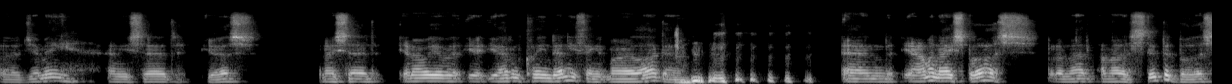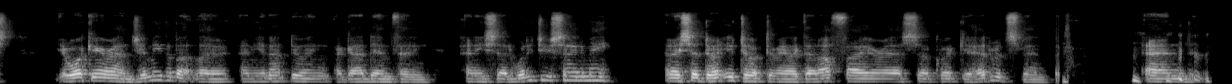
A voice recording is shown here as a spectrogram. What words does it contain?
uh, Jimmy," and he said, "Yes." And I said, you know, you, you haven't cleaned anything at Mar-a-Lago. and yeah, I'm a nice boss, but I'm not I'm not a stupid boss. You're walking around Jimmy the butler and you're not doing a goddamn thing. And he said, What did you say to me? And I said, Don't you talk to me like that. I'll fire your ass so quick your head would spin. and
